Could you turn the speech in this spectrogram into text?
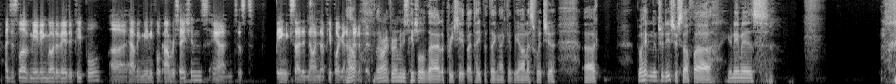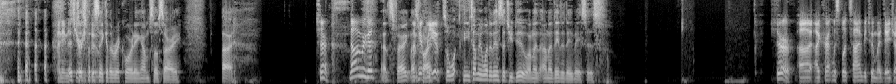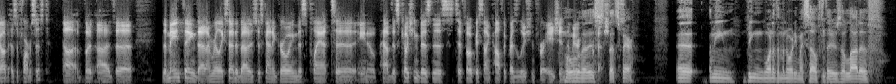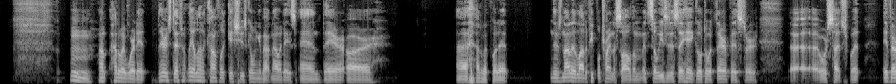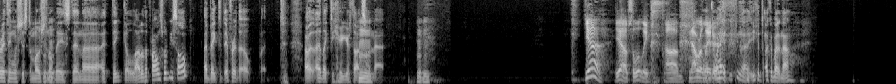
I just love meeting motivated people, uh, having meaningful conversations, and just being excited knowing that people are going to Well, benefit. there aren't very many people that appreciate that type of thing. I could be honest with you. Uh, go ahead and introduce yourself. Uh, your name is. My name is it's Jerry just for the sake of the recording. I'm so sorry. All right, Sure. No, we're good. that's fine. That's here for you. So, what can you tell me what it is that you do on a on a day to day basis? Sure. Uh, I currently split time between my day job as a pharmacist, uh, but uh, the the main thing that I'm really excited about is just kind of growing this plant to you know have this coaching business to focus on conflict resolution for Asian Oh, American that is that's fair. Uh, I mean, being one of the minority myself, Mhm. there's a lot of hmm. How, how do I word it? There's definitely a lot of conflict issues going about nowadays, and there are. Uh, how do I put it? There's not a lot of people trying to solve them. It's so easy to say, "Hey, go to a therapist" or uh, or such. But if everything was just emotional Mhm. based, then uh, I think a lot of the problems would be solved. I beg to differ, though. But I- I'd like to hear your thoughts Mm. on that. Mhm. Yeah, yeah, absolutely. Um, an hour Uh, later. go ahead. You can uh, you can talk about it now.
